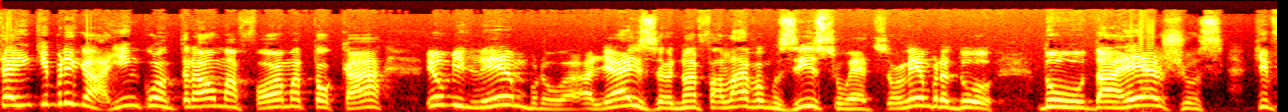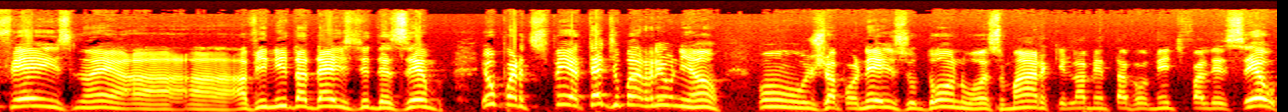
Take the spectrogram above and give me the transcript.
tem que brigar encontrar uma forma, tocar. Eu me lembro, aliás, nós falávamos isso, Edson, lembra do, do da Ejos, que fez é, a, a Avenida 10 de Dezembro. Eu participei até de uma reunião com o japonês, o dono Osmar, que lamentavelmente faleceu.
